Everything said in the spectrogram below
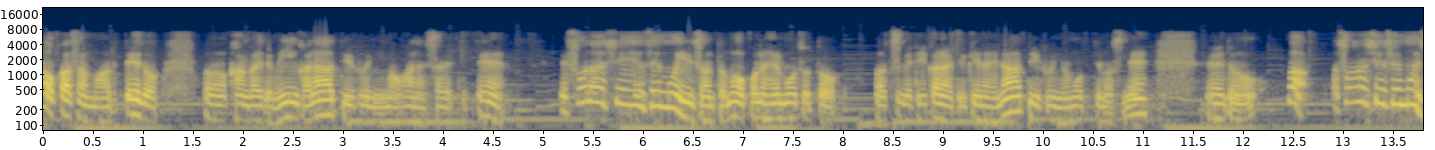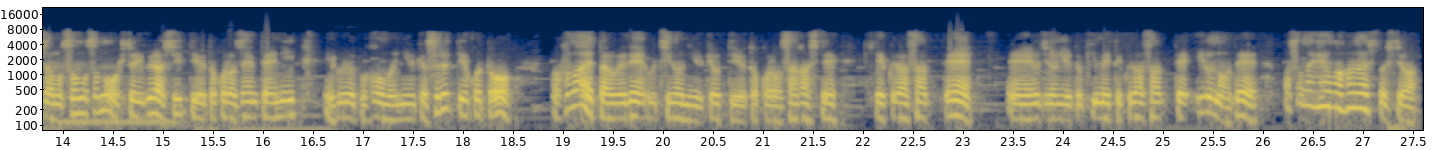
まあ、お母さんもある程度、うん、考えてもいいんかなっていうふうに今お話しされてて、で相談支援専門員さんともこの辺もうちょっと詰めていかないといけないなというふうに思ってますね。えーとまあ、相談支援専門員さんもそもそもお一人暮らしっていうところを前提にグループホームに入居するっていうことを踏まえた上でうちの入居っていうところを探してきてくださって、えー、うちの入居決めてくださっているので、まあ、その辺は話としては、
